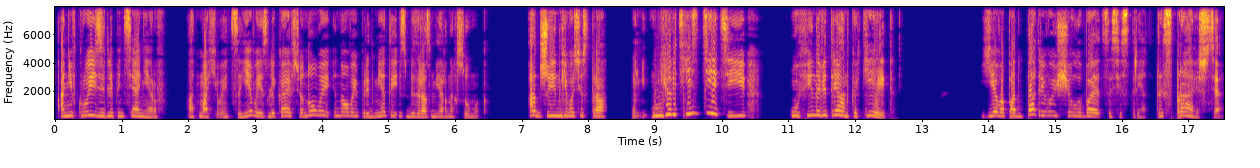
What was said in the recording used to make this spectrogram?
Они в круизе для пенсионеров. Отмахивается Ева, извлекая все новые и новые предметы из безразмерных сумок. А Джин, его сестра? У, у нее ведь есть дети и... У Фина ветрянка, Кейт. Ева подбадривающе улыбается сестре. Ты справишься.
